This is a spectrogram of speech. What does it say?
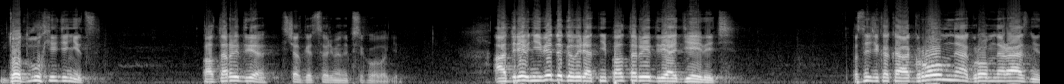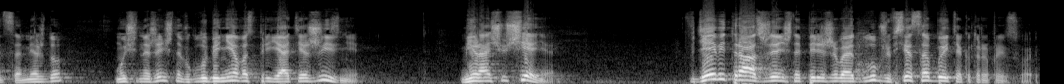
До двух единиц. Полторы-две, сейчас говорят современные психологи. А древние веды говорят не полторы-две, а девять. Посмотрите, какая огромная-огромная разница между мужчиной и женщиной в глубине восприятия жизни, мироощущения. В 9 раз женщина переживает глубже все события, которые происходят.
